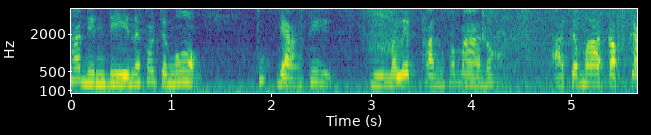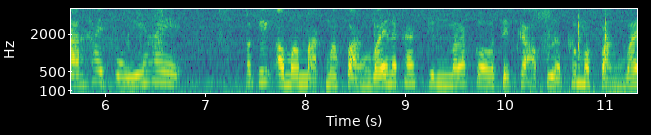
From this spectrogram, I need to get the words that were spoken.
ถ้าดินดีนะเขาจะงอกทุกอย่างที่มีเมล็ดพันธุ์เข้ามาเนาะอาจจะมากับการให้ปุ๋ยให้ปากิ๊กเอามาหมักมาฝังไว้นะคะ กินมะละกอเสร็จก็เอาเปลือกเข้ามาฝังไว้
